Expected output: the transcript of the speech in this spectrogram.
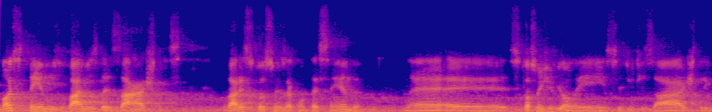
nós temos vários desastres, várias situações acontecendo, né, é... situações de violência, de desastre,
